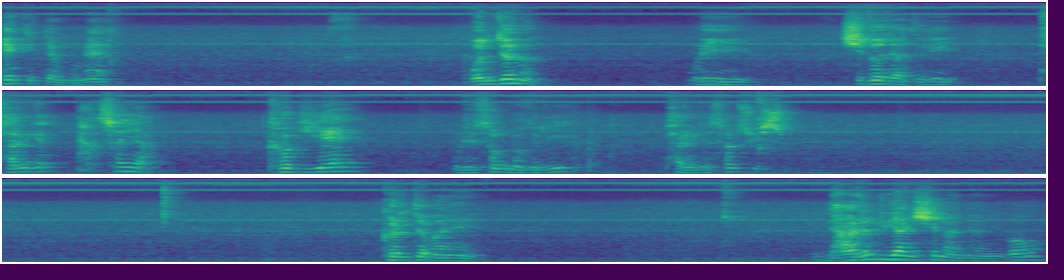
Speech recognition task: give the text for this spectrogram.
했기 때문에 먼저는 우리 지도자들이 바르게 딱 서야 거기에 우리 성도들이 바르게 설 수 있습니다. 그럴 때만이 나를 위한 신앙이 아니고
